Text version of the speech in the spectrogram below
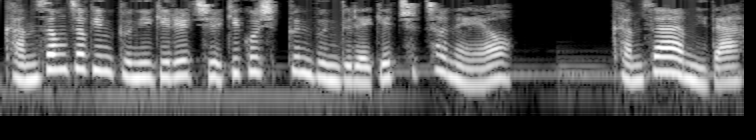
감성적인 분위기를 즐기고 싶은 분들에게 추천해요. 감사합니다.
